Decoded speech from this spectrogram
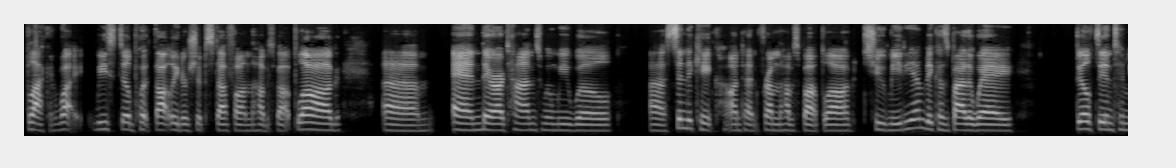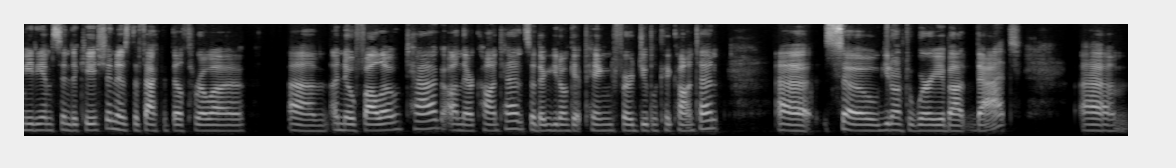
black and white. We still put thought leadership stuff on the HubSpot blog, um, and there are times when we will uh, syndicate content from the HubSpot blog to Medium because, by the way, built into Medium syndication is the fact that they'll throw a um, a no follow tag on their content so that you don't get pinged for duplicate content. Uh, so you don't have to worry about that. Um,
